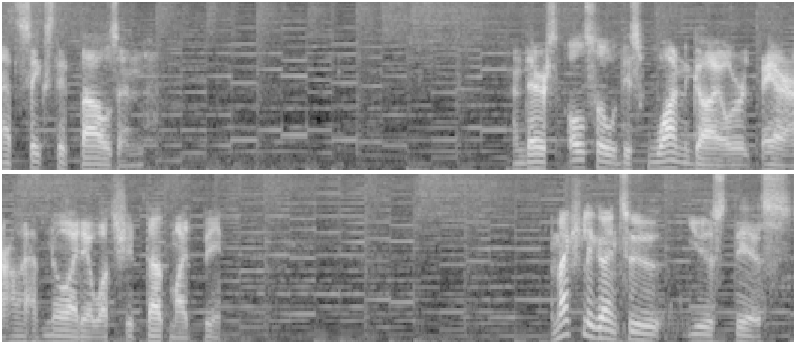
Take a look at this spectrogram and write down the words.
at 60,000. And there's also this one guy over there. I have no idea what ship that might be. I'm actually going to use this.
